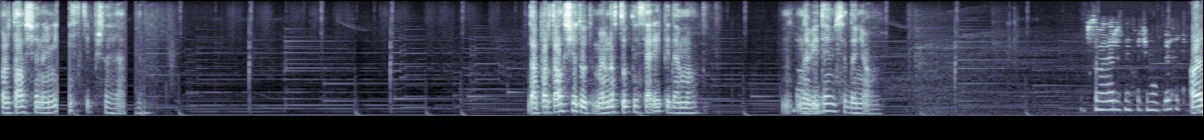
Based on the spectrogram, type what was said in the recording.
Портал ще на місці, пішли глянемо. Да, портал ще тут. Ми в наступній серії підемо. Навідаємося до нього. Просто ми зараз не хочемо приїхати, Але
